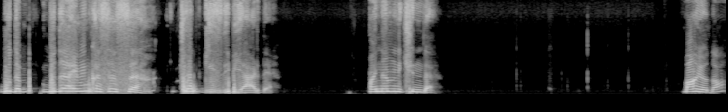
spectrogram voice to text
Bu da bu da evin kasası. Çok gizli bir yerde. Aynanın içinde. Banyoda.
